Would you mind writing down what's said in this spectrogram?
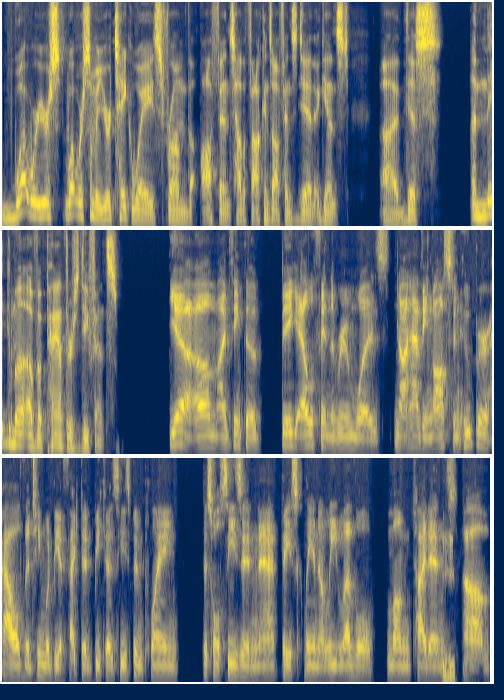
What were your what were some of your takeaways from the offense? How the Falcons' offense did against uh, this enigma of a Panthers defense? Yeah, um, I think the big elephant in the room was not having Austin Hooper. How the team would be affected because he's been playing this whole season at basically an elite level among tight ends. Mm-hmm. Um,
